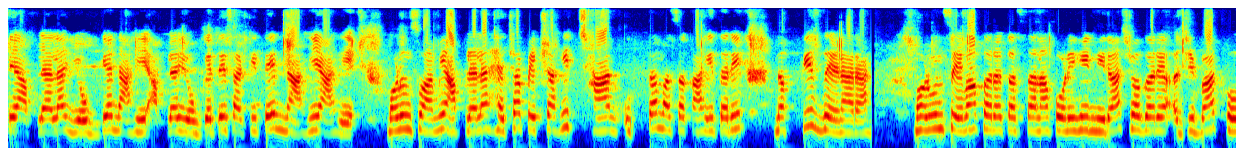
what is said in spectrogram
ते आपल्याला योग्य नाही आपल्या योग्यतेसाठी ते नाही आहे. म्हणून स्वामी आपल्याला ह्याच्यापेक्षाही छान उत्तम असं काहीतरी नक्कीच देणार आहे. म्हणून सेवा करत असताना कोणीही निराश वगैरे अजिबात हो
